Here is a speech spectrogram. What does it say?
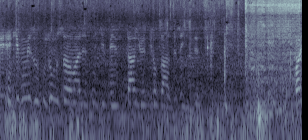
e, ekibimiz Uzun Mustafa Mahallesi'ndeki meclis daha yönetim toplantısına gitti. Baş...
